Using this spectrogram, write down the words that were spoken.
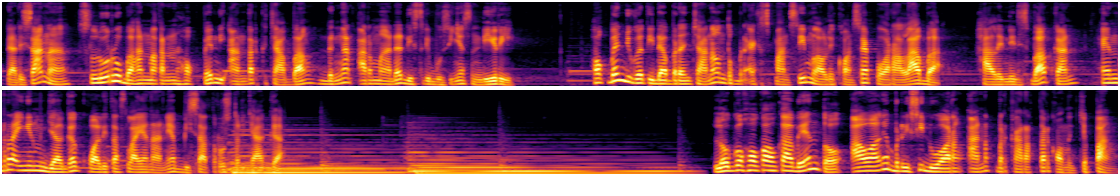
Dari sana, seluruh bahan makanan Hokben diantar ke cabang dengan armada distribusinya sendiri. Hokben juga tidak berencana untuk berekspansi melalui konsep waralaba. Hal ini disebabkan Hendra ingin menjaga kualitas layanannya bisa terus terjaga. Logo Hoka Hoka Bento awalnya berisi dua orang anak berkarakter komik Jepang.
